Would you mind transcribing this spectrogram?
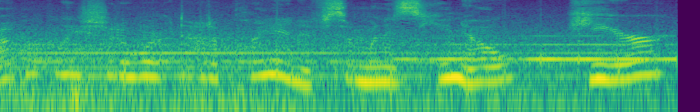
Probably should have worked out a plan if someone is, you know, here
